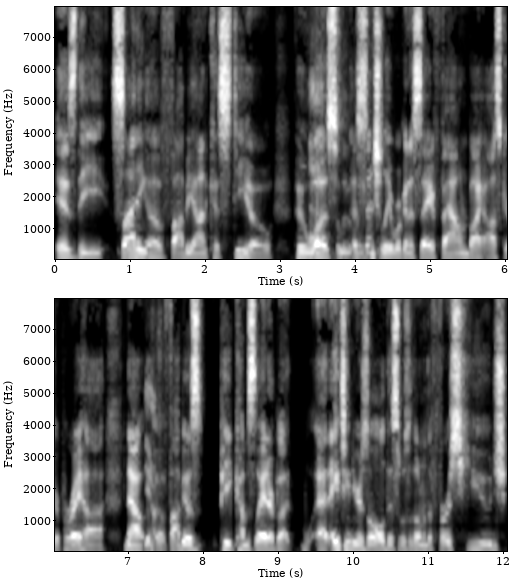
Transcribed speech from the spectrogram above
is the signing of Fabian Castillo, who was Absolutely. essentially, we're going to say, found by Oscar Pareja. Now, yeah. uh, Fabio's peak comes later, but at 18 years old, this was one of the first huge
